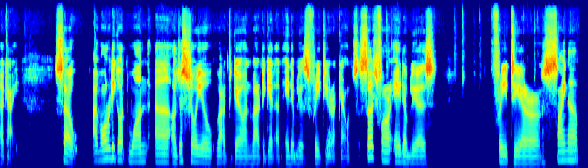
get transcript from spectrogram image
Okay. So I've already got one. Uh, I'll just show you where to go and where to get an AWS free tier account. So search for AWS free tier sign up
